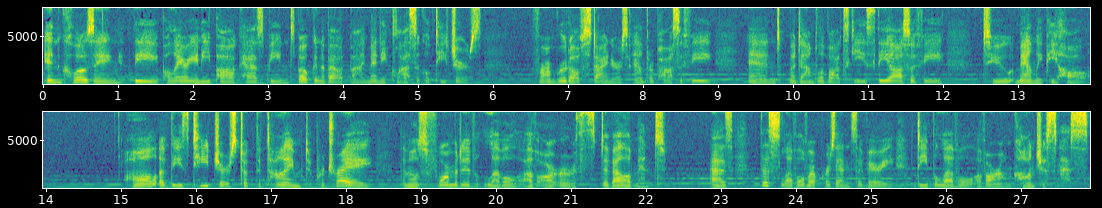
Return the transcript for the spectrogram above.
In closing, the Polarian epoch has been spoken about by many classical teachers, from Rudolf Steiner's Anthroposophy and Madame Blavatsky's Theosophy to Manly P. Hall. All of these teachers took the time to portray the most formative level of our Earth's development, as this level represents a very deep level of our own consciousness.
